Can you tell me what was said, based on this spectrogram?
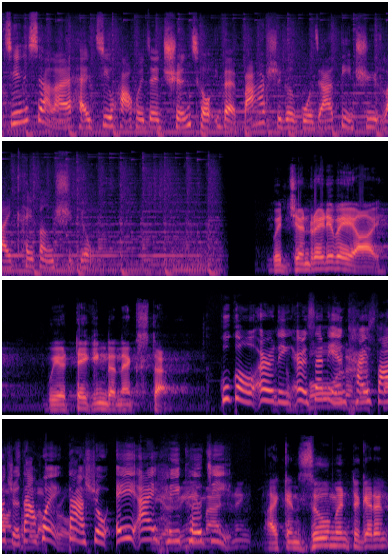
接下来还计划会在全球一百八十个国家地区来开放使用。With generative AI, we are taking the next step. Google 二零二三年开发者大会大秀 AI 黑科技。I can zoom in to get an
